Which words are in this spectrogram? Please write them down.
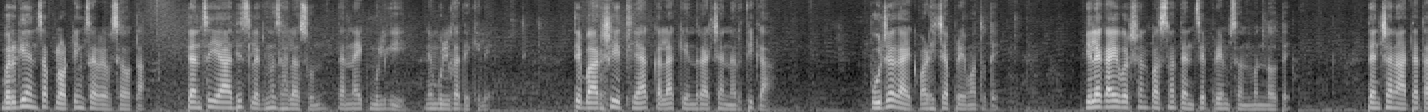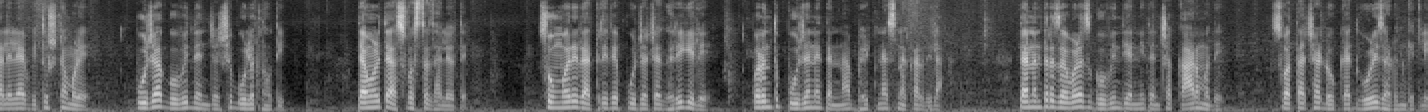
बर्गे यांचा प्लॉटिंगचा व्यवसाय होता. त्यांचं याआधीच लग्न झालं असून त्यांना एक मुलगी आणि मुलगा देखील आहे. ते बार्शी इथल्या कला केंद्राच्या नर्तिका पूजा गायकवाड हिच्या प्रेमात होते. गेल्या काही वर्षांपासून त्यांचे प्रेम संबंध होते. त्यांच्या नात्यात आलेल्या वितुष्टामुळे पूजा गोविंद यांच्याशी बोलत नव्हती. त्यामुळे ते अस्वस्थ झाले होते. सोमवारी रात्री ते पूजाच्या घरी गेले परंतु पूजाने त्यांना भेटण्यास नकार दिला. त्यानंतर जवळच गोविंद यांनी त्यांच्या कारमध्ये स्वतःच्या डोक्यात गोळी झाडून घेतली.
